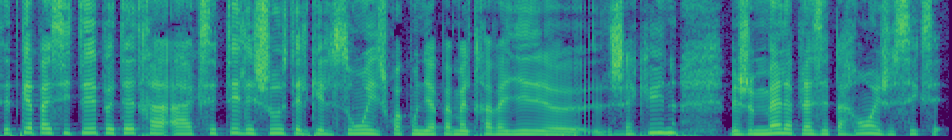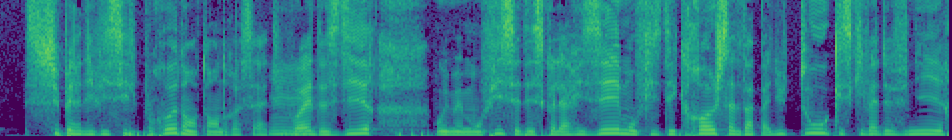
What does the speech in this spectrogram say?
cette capacité peut-être à, accepter les choses telles qu'elles sont, et je crois qu'on y a pas mal travaillé euh, chacune, mais je me mets à la place des parents et je sais que c'est super difficile pour eux d'entendre ça, tu vois, et mm. de se dire, oui, mais mon fils est déscolarisé, mon fils décroche, ça ne va pas du tout, qu'est-ce qu'il va devenir?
